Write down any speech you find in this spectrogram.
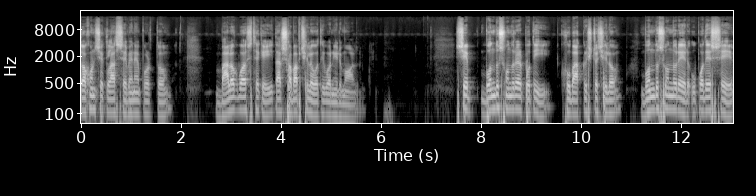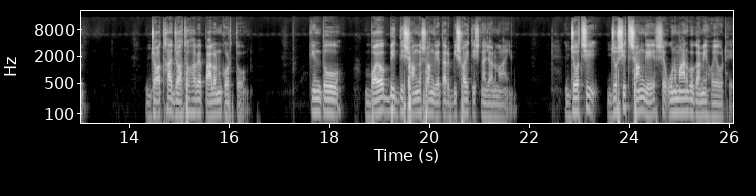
তখন সে ক্লাস সেভেনে পড়ত। বালক বয়স থেকেই তার স্বভাব ছিল অতীব নির্মল। সে বন্ধু সুন্দরের প্রতি খুব আকৃষ্ট ছিল। বন্ধু সুন্দরের উপদেশ সে যথাযথভাবে পালন করত। কিন্তু বয়োবৃদ্ধির সঙ্গে সঙ্গে তার বিষয় তৃষ্ণা জন্মায়। যোশী যোশিত সঙ্গে সে উন্মার্গগামী হয়ে ওঠে।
